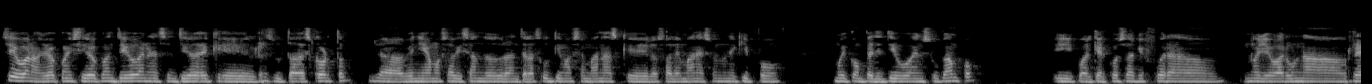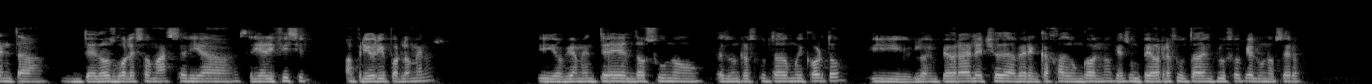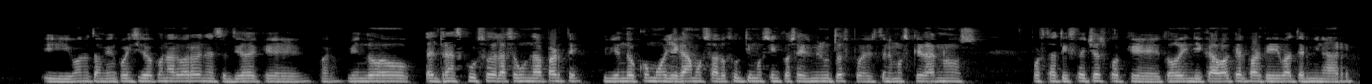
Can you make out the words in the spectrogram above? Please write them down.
Sí, bueno, yo coincido contigo en el sentido de que el resultado es corto. Ya veníamos avisando durante las últimas semanas que los alemanes son un equipo muy competitivo en su campo y cualquier cosa que fuera no llevar una renta de dos goles o más sería, sería difícil, a priori por lo menos. Y obviamente el 2-1 es un resultado muy corto y lo empeora el hecho de haber encajado un gol, ¿no? que es un peor resultado incluso que el 1-0. Y bueno, también coincido con Álvaro en el sentido de que, bueno, viendo el transcurso de la segunda parte y viendo cómo llegamos a los últimos 5 o 6 minutos, pues tenemos que darnos satisfechos porque todo indicaba que el partido iba a terminar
